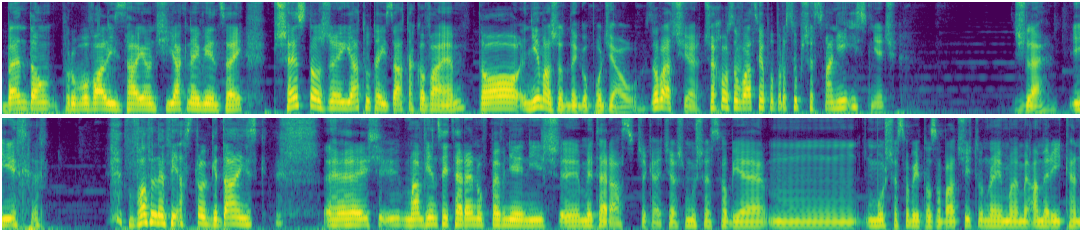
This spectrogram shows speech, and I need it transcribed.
będą próbowali zająć jak najwięcej. Przez to, że ja tutaj zaatakowałem, to nie ma żadnego podziału. Zobaczcie, Czechosłowacja po prostu przestanie istnieć. Źle. I wolne miasto Gdańsk e, ma więcej terenów pewnie niż e, my teraz. Czekajcie, aż muszę sobie mm, muszę sobie to zobaczyć. Tutaj mamy American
